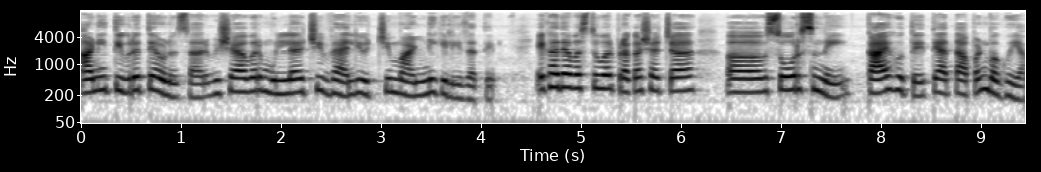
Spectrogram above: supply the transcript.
आणि तीव्रतेनुसार विषयावर मूल्याची व्हॅल्यूची मांडणी केली जाते. एखाद्या वस्तूवर प्रकाशाच्या सोर्सने काय होते ते आता आपण बघूया.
